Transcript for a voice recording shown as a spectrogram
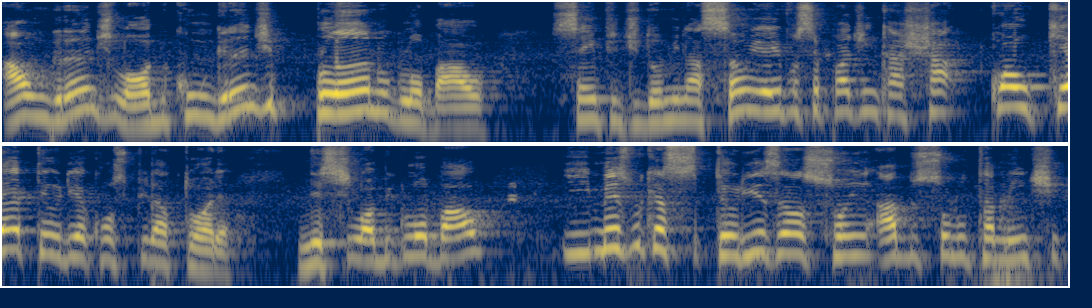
há um grande lobby com um grande plano global, sempre de dominação, e aí você pode encaixar qualquer teoria conspiratória nesse lobby global, e mesmo que as teorias elas soem absolutamente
